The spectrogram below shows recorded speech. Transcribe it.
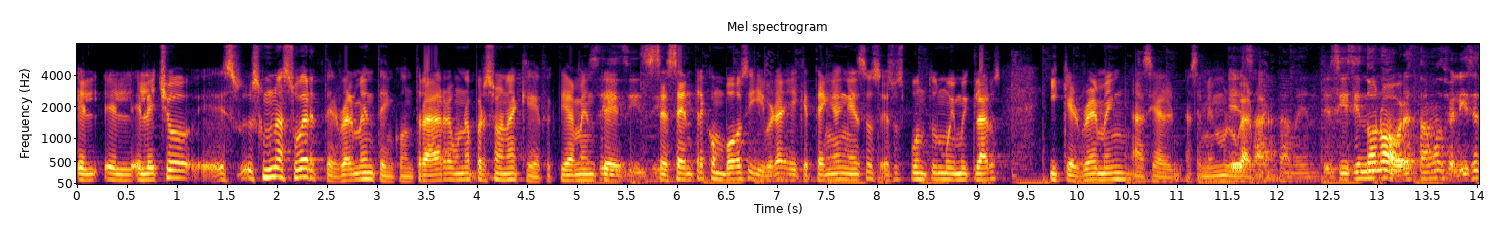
el, el- el hecho es, es una suerte realmente encontrar a una persona que efectivamente Sí, sí, sí. se centre con vos y, ¿verdad? y que tengan esos, esos puntos muy, muy claros y que remen hacia el, hacia el mismo lugar. ¿verdad? Exactamente. Sí, sí, no, no, ahora estamos felices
